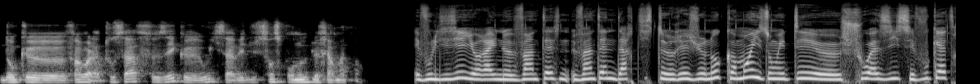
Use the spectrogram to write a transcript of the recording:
Donc, enfin voilà, tout ça faisait que oui, ça avait du sens pour nous de le faire maintenant. Et vous le disiez, il y aura une vingtaine, vingtaine d'artistes régionaux. Comment ils ont été euh, choisis? C'est vous qui êtes,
